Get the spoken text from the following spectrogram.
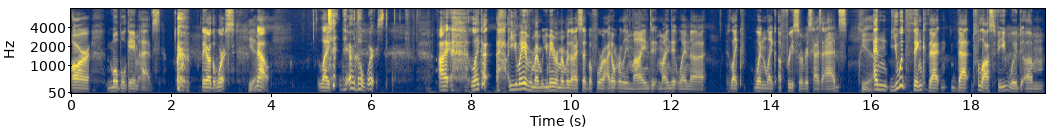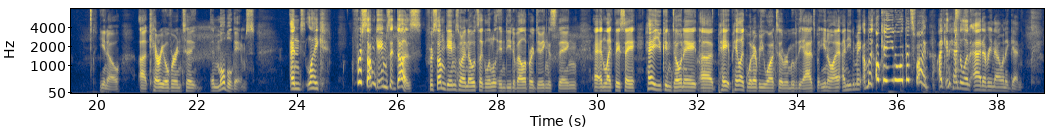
are mobile game ads. they are the worst. Yeah. Now, like they are the worst. I like I, you may have remember you may remember that I said before I don't really mind it, mind it when uh like when like a free service has ads yeah. and you would think that that philosophy would um you know uh carry over into in mobile games and like for some games it does. For some games when i know it's like a little indie developer doing his thing and, like they say hey you can donate uh pay pay like whatever you want to remove the ads but you know I, I need to make i'm like okay you know what? That's fine. I can handle an ad every now and again.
